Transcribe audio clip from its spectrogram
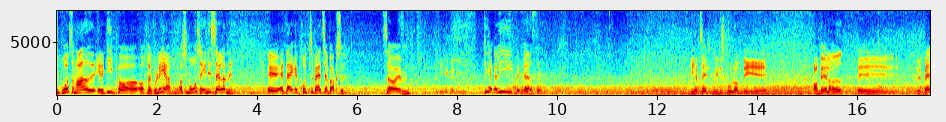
de bruger så meget øh, energi på at, at regulere og smose ind i cellerne, øh, at der ikke er krudt tilbage til at vokse. Så øh, Så vi hænger lige... de hænger lige i med det Ja. yderste. Vi har talt en lille smule om det, om det allerede. Øh, hvad,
